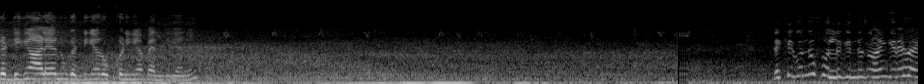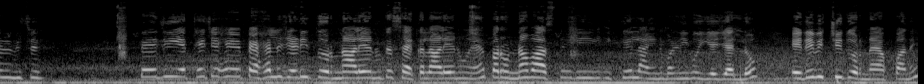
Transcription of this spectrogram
ਗੱਡੀਆਂ ਵਾਲਿਆਂ ਨੂੰ ਗੱਡੀਆਂ ਰੋਕਣੀਆਂ ਪੈਂਦੀਆਂ ਨੇ। ਦੇਖੀ ਗੁੰਨੂ, ਫੁੱਲ ਕਿੰਨੇ ਸੋਹਣੇ ਗਿਰੇ ਹੋਏ ਨੇ ਨੀਚੇ। ਤੇ ਜੀ ਇੱਥੇ ਚਾਹੇ ਪਹਿਲ ਜਿਹੜੀ ਤੁਰਨ ਵਾਲਿਆਂ ਨੂੰ ਤੇ ਸਾਈਕਲ ਵਾਲਿਆਂ ਨੂੰ ਹੈ, ਪਰ ਉਹਨਾਂ ਵਾਸਤੇ ਵੀ ਇੱਕੇ ਲਾਈਨ ਬਣੀ ਹੋਈ ਹੈ ਯੈਲੋ ਇਹਦੇ ਵਿੱਚ ਹੀ ਤੁਰਨਾ ਹੈ ਆਪਾਂ ਨੇ।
